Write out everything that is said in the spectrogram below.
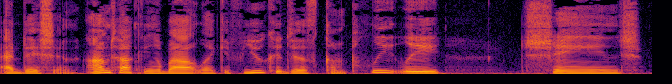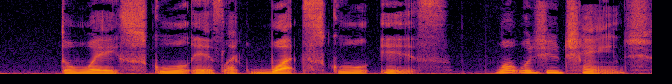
addition. I'm talking about like if you could just completely change the way school is, like what school is, what would you change?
